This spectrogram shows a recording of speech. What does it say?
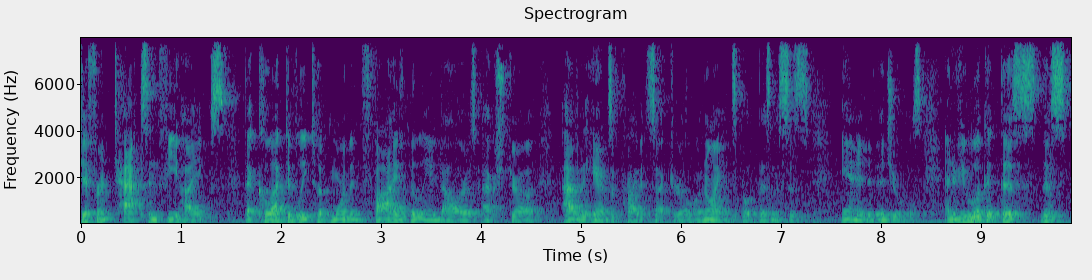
different tax and fee hikes that collectively took more than $5 billion extra out of the hands of private sector Illinoisans, both businesses and individuals. And if you look at this, this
